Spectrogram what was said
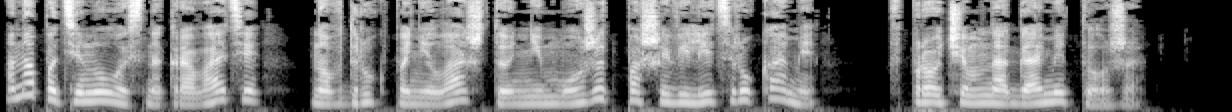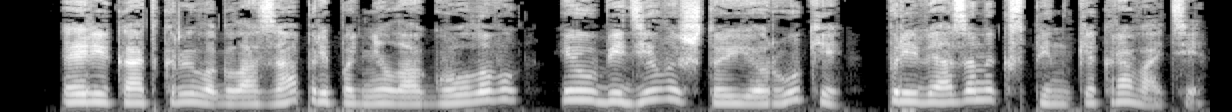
Она потянулась на кровати, но вдруг поняла, что не может пошевелить руками, впрочем, ногами тоже. Эрика открыла глаза, приподняла голову и убедилась, что ее руки привязаны к спинке кровати.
